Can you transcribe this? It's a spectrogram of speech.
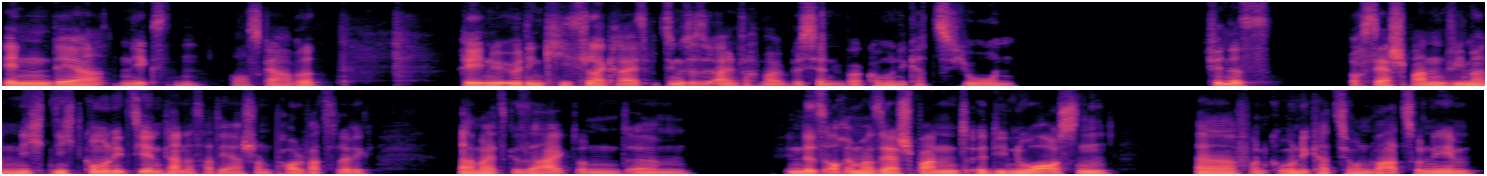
In der nächsten Ausgabe reden wir über den Kießler Kreis, beziehungsweise einfach mal ein bisschen über Kommunikation. Ich finde es doch sehr spannend, wie man nicht nicht kommunizieren kann. Das hatte ja schon Paul Watzlawick damals gesagt und, ähm, finde es auch immer sehr spannend, äh, die Nuancen, äh, von Kommunikation wahrzunehmen,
